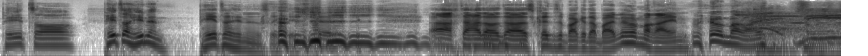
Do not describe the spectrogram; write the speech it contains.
Peter, Peter Hinnen. Peter Hinnen ist richtig. Ach, da hat er da ist Grinsebacke dabei. Wir hören mal rein. Wir hören mal rein. 7000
